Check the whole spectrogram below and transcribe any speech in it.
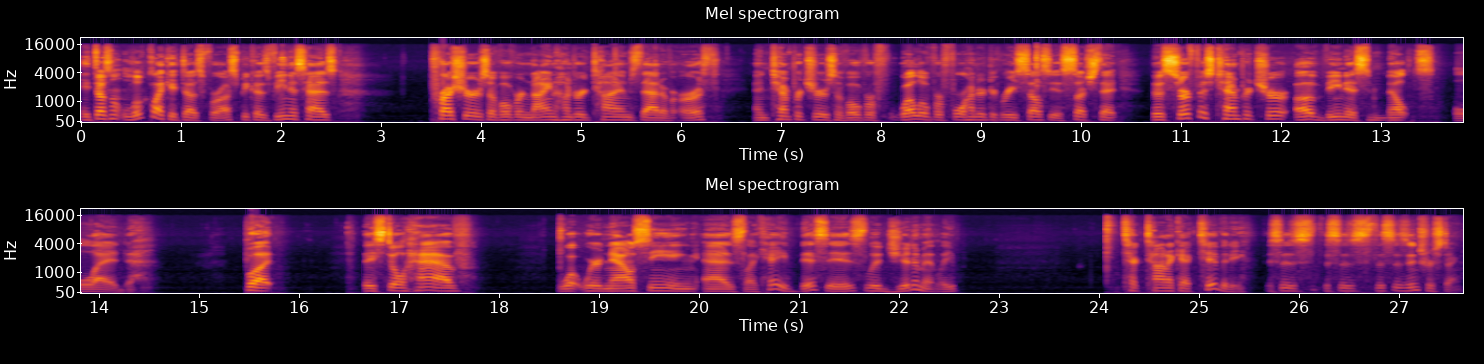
It doesn't look like it does for us because Venus has pressures of over 900 times that of Earth and temperatures of over well over 400 degrees Celsius such that the surface temperature of Venus melts lead. But they still have what we're now seeing as like hey this is legitimately tectonic activity. This is this is this is interesting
